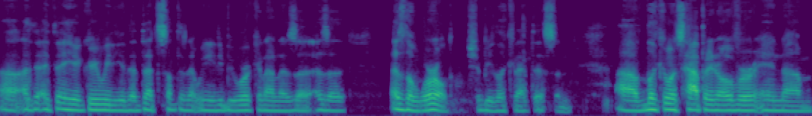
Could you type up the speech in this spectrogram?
uh, I, I, I agree with you that that's something that we need to be working on as a as a as the world should be looking at this and uh, look at what's happening over in um,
